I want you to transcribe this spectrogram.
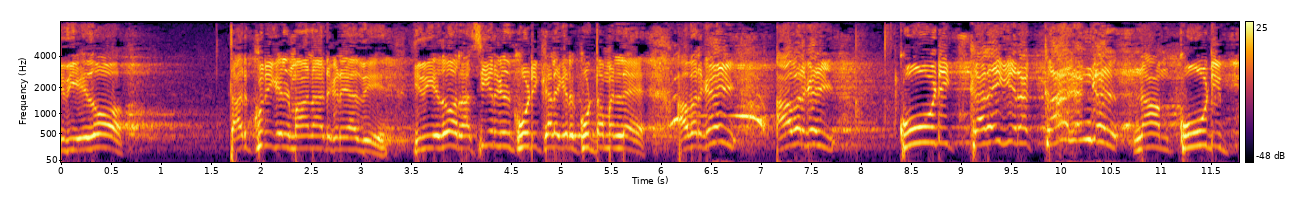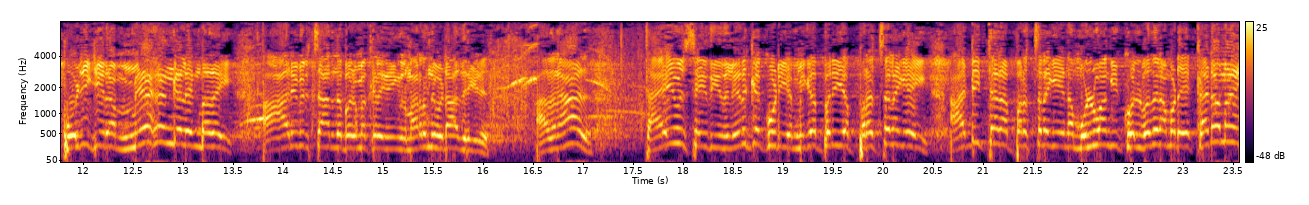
இது ஏதோ தற்குறிகள் மாநாடு கிடையாது. இது ஏதோ ரசிகர்கள் கூடி கலைகிற கூட்டம் அல்ல. அவர்கள் அவர்கள் கூடி கலைகிற காகங்கள் நாம் கூடி பொழிகிற மேகங்கள் என்பதை அறிவில் சார்ந்த பெருமக்களை நீங்கள் மறந்து விடாதீர்கள். அதனால் தயவு செய்து இதில் இருக்கக்கூடிய மிகப்பெரிய பிரச்சனையை அடித்தள பிரச்சனையை நாம் உள்வாங்கிக் கொள்வது நம்முடைய கடமை.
